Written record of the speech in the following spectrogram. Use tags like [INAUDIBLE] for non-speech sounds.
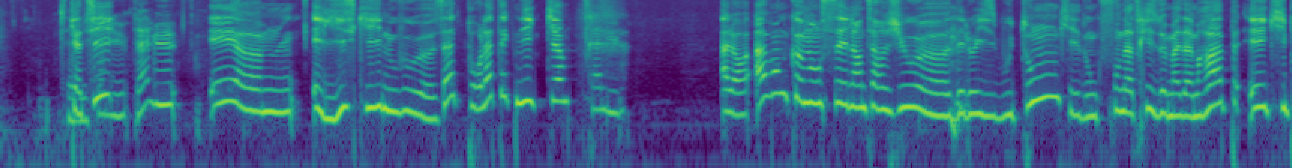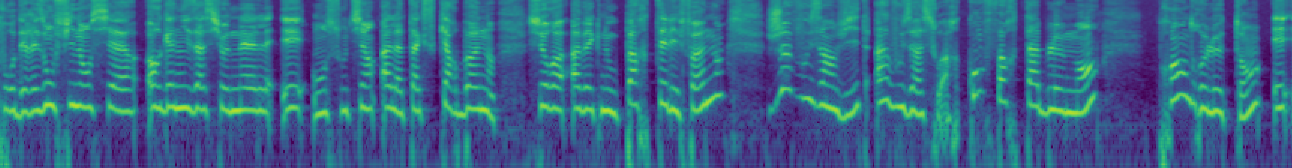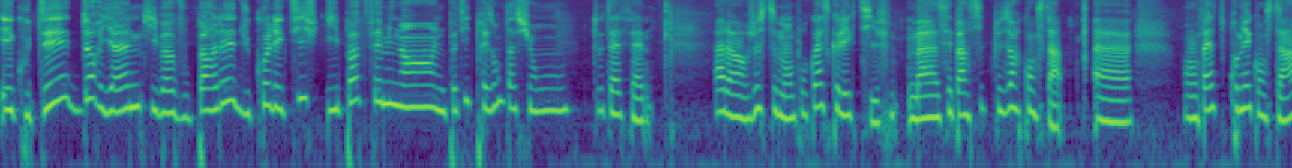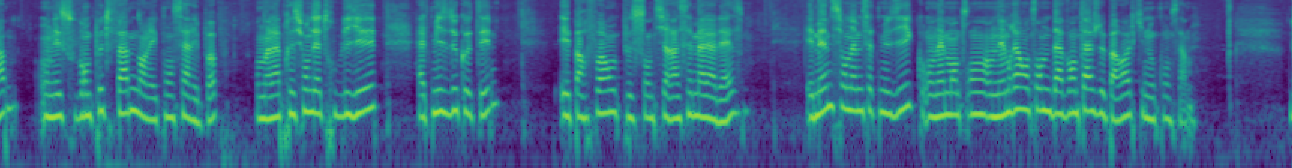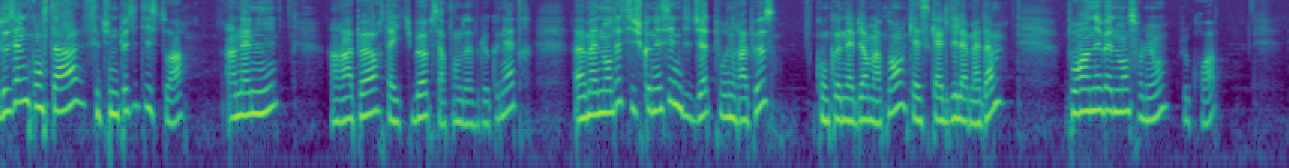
Cathy. Salut. Et euh, Elise qui nous aide pour la technique. Salut. Alors, avant de commencer l'interview euh, d'Héloïse [LAUGHS] Bouton, qui est donc fondatrice de Madame Rap et qui, pour des raisons financières, organisationnelles et en soutien à la taxe carbone, sera avec nous par téléphone, je vous invite à vous asseoir confortablement, prendre le temps et écouter Dorian qui va vous parler du collectif hip-hop féminin. Une petite présentation. Tout à fait. Alors justement, pourquoi ce collectif bah, C'est parti de plusieurs constats. Euh, en fait, premier constat, on est souvent peu de femmes dans les concerts hip-hop. On a l'impression d'être oubliées, être mises de côté, et parfois on peut se sentir assez mal à l'aise. Et même si on aime cette musique, on, aimerait entendre davantage de paroles qui nous concernent. Deuxième constat, c'est une petite histoire. Un ami, un rappeur, Taiki Bob, certains doivent le connaître, euh, m'a demandé si je connaissais une DJ pour une rappeuse, qu'on connaît bien maintenant, qu'est-ce qu'elle dit la madame, pour un événement sur Lyon, je crois.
